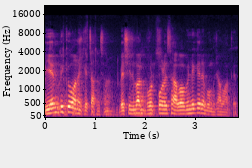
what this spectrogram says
বিএনপিকেও অনেকে চাচ্ছে না। বেশিরভাগ ভোট পড়েছে আওয়ামী লীগের এবং জামাতের।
